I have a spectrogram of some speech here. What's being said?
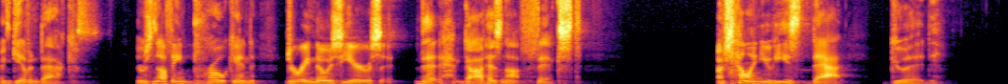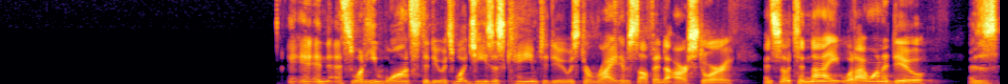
and given back. There was nothing broken during those years that God has not fixed. I'm telling you, He's that good. And that's what He wants to do. It's what Jesus came to do, is to write Himself into our story. And so tonight, what I want to do is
